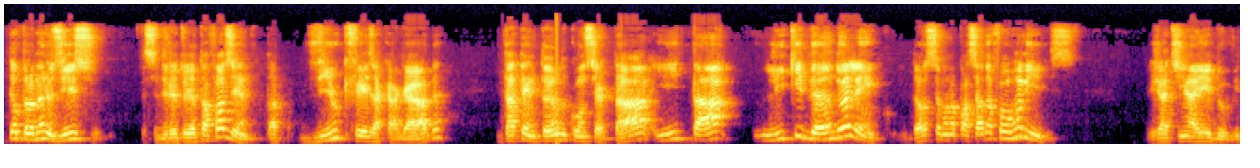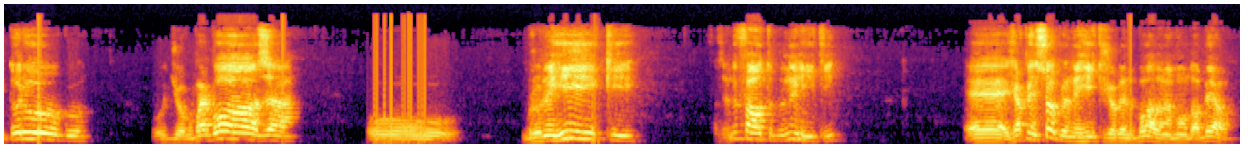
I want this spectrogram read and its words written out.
Então, pelo menos isso, essa diretoria está fazendo. Tá, viu que fez a cagada, está tentando consertar e está liquidando o elenco. Então, semana passada foi o Ramires. Já tinha ido o Vitor Hugo, o Diogo Barbosa, o Bruno Henrique. Fazendo falta o Bruno Henrique, hein? É, já pensou o Bruno Henrique jogando bola na mão do Abel?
